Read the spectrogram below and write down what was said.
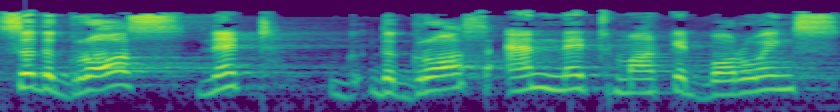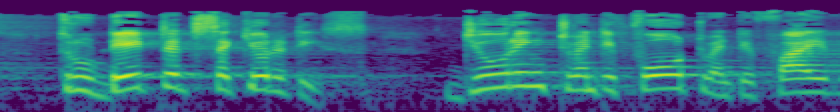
So the gross net, the gross and net market borrowings through dated securities during 24 25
